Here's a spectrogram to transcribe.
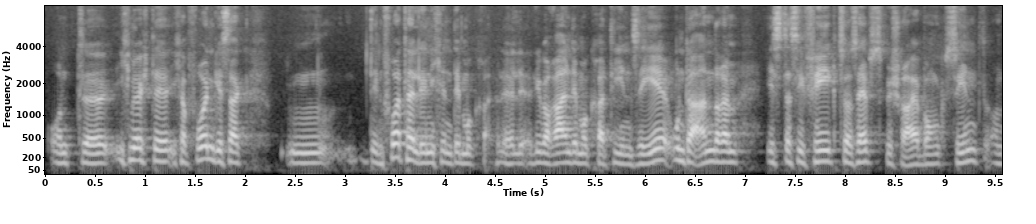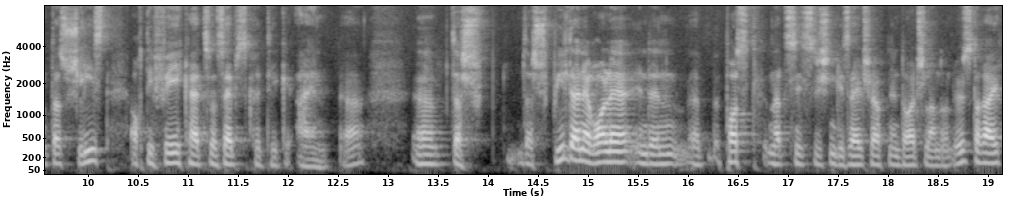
Und äh, ich möchte, ich habe vorhin gesagt, den Vorteil, den ich in Demokra äh, liberalen Demokratien sehe, unter anderem, ist, dass sie fähig zur Selbstbeschreibung sind und das schließt auch die Fähigkeit zur Selbstkritik ein. Ja. Äh, das, das, spielt eine Rolle in den äh, postnarzisstischen Gesellschaften in Deutschland und Österreich.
